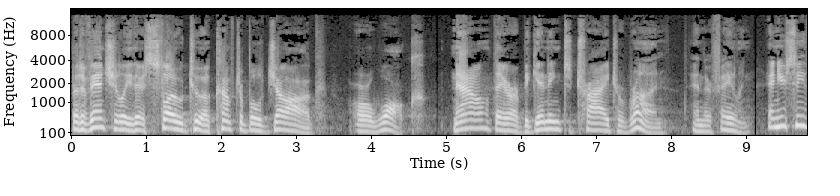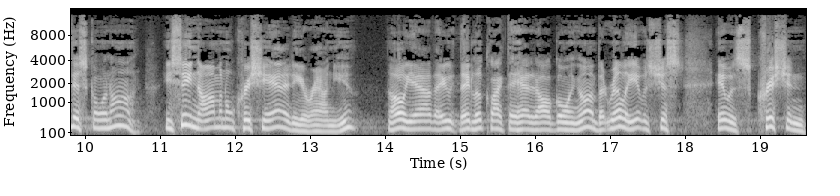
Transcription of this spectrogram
but eventually they're slowed to a comfortable jog or walk. Now they are beginning to try to run, and they're failing. And you see this going on. You see nominal Christianity around you. Oh yeah, they they look like they had it all going on, but really it was just it was Christian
